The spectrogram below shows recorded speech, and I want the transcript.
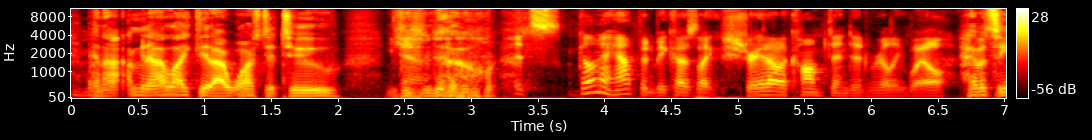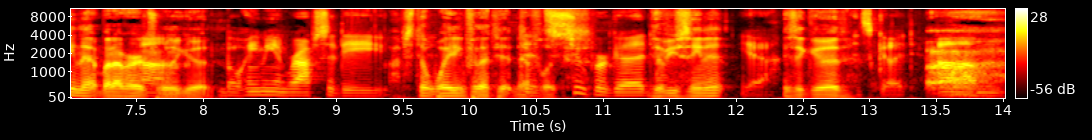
Mm-hmm. And I, I mean, I liked it. I watched it too. You know, it's gonna happen because like Straight Outta Compton did really well. haven't seen that, but I've heard it's really Um, good. Bohemian Rhapsody I'm still waiting for that to hit Netflix. super good. Have you seen it? Yeah. Is it good? It's good. Um,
